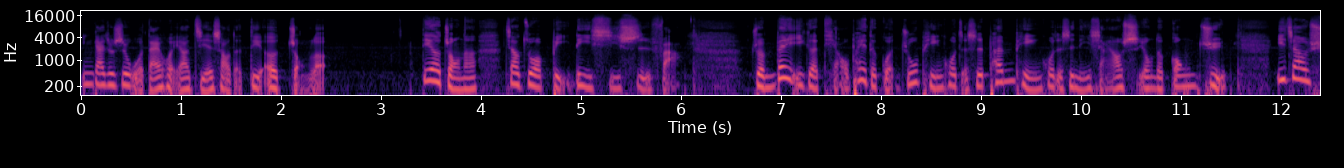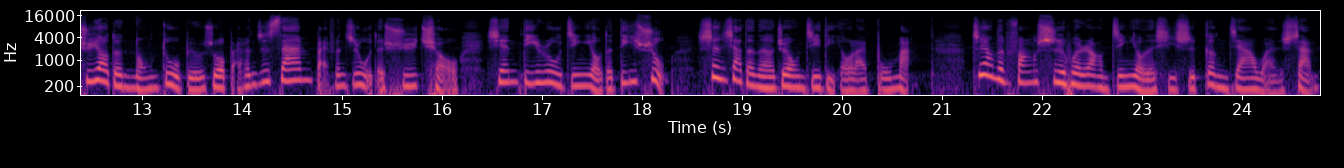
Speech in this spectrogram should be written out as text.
应该就是我待会要介绍的第二种了。第二种呢，叫做比例稀释法。准备一个调配的滚珠瓶，或者是喷瓶，或者是你想要使用的工具，依照需要的浓度，比如说百分之三、百分之五的需求，先滴入精油的滴数，剩下的呢就用基底油来补满。这样的方式会让精油的稀释更加完善。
